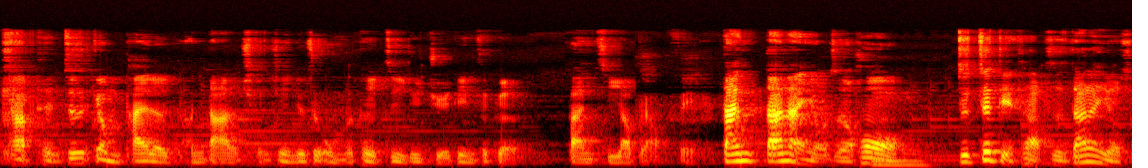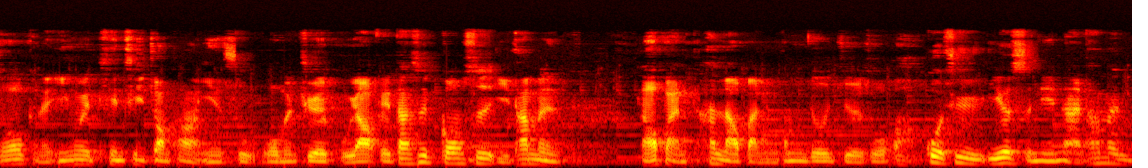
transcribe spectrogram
captain 就是给我们拍了很大的权限，就是我们可以自己去决定这个班机要不要飞。当当然有时候，这、嗯、这点是好事。当然有时候可能因为天气状况的因素，我们觉得不要飞，但是公司以他们老板和老板他们就会觉得说，哦，过去一二十年来他们。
